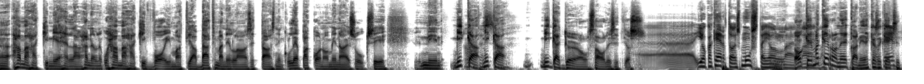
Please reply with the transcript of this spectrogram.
äh, hämähäkkimiehellä, hänellä on niin kuin hämähäkin voimat ja Batmanilla on sitten taas niin kuin lepakon ominaisuuksia, niin mikä, Ootas. mikä, mikä girl sä olisit, jos... Ää, joka kertoisi musta jollain Okei, okay, mä kerron eka, niin ehkä sä Okei, keksit.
